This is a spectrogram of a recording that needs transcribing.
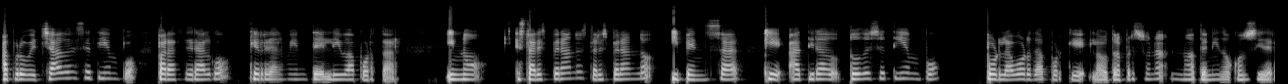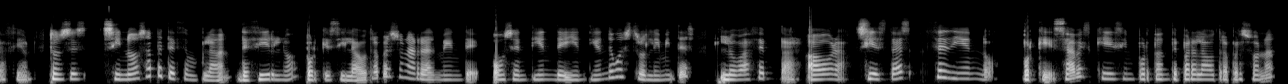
aprovechado ese tiempo para hacer algo que realmente le iba a aportar y no estar esperando, estar esperando y pensar que ha tirado todo ese tiempo por la borda porque la otra persona no ha tenido consideración. Entonces, si no os apetece un plan, decirlo, porque si la otra persona realmente os entiende y entiende vuestros límites, lo va a aceptar. Ahora, si estás cediendo porque sabes que es importante para la otra persona,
